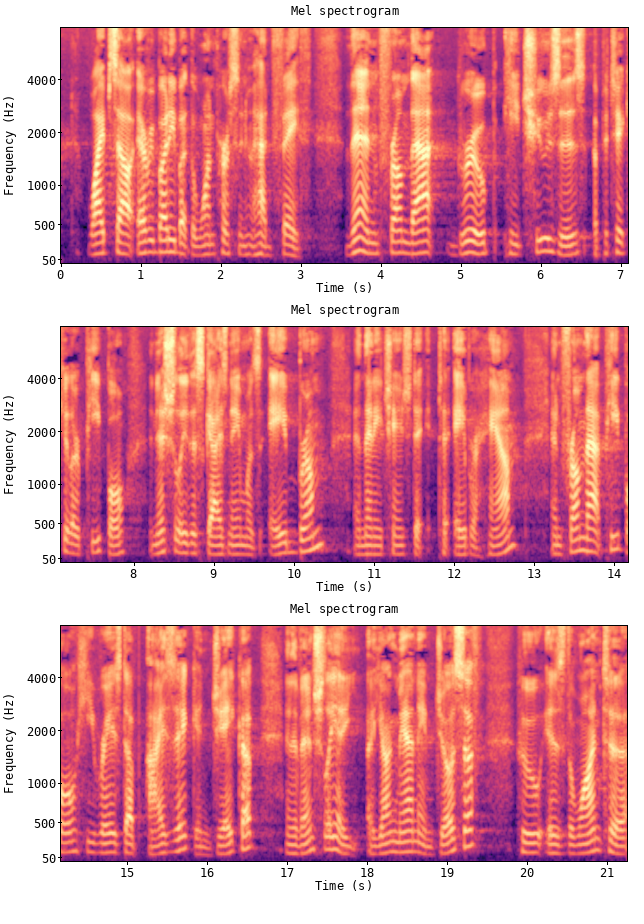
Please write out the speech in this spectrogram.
wipes out everybody but the one person who had faith. Then, from that group, he chooses a particular people. Initially, this guy's name was Abram, and then he changed it to Abraham. And from that people, he raised up Isaac and Jacob, and eventually a, a young man named Joseph, who is the one to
